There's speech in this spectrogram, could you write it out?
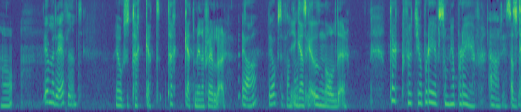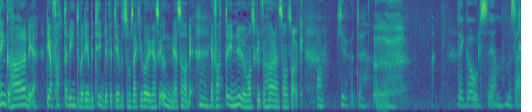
Ja. Ja men det är fint. Jag har också tackat, tackat mina föräldrar Ja, det är också i fantastiskt. ganska ung ålder. Tack för att jag blev som jag blev. Ja, Alltså fint. tänk att höra det. Jag fattade ju inte vad det betydde för jag, som sagt jag var ju ganska ung när jag sa det. Mm. Jag fattar ju nu om man skulle få höra en sån sak. Ja, gud. Det är goals igen med Z.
